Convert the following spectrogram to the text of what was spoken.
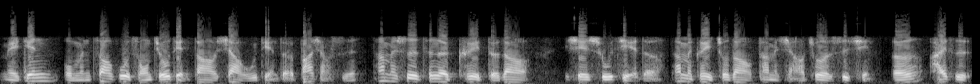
每天我们照顾从九点到下午五点的八小时，他们是真的可以得到一些疏解的，他们可以做到他们想要做的事情，而孩子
